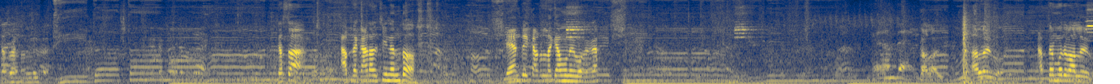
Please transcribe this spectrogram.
চাচা? চাচা আপনি কাঁঠাল চিনেন তো? দেন তো এই কাঁঠালটা কেমন হইব কাকা? ভালো হইব। আপনার মধ্যে ভালো হইব?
